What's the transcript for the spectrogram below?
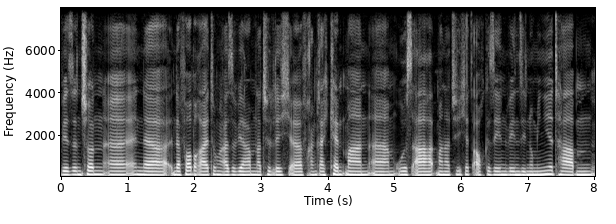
wir sind schon äh, in, der, in der Vorbereitung. Also wir haben natürlich, äh, Frankreich kennt man, ähm, USA hat man natürlich jetzt auch gesehen, wen sie nominiert haben. Ja.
